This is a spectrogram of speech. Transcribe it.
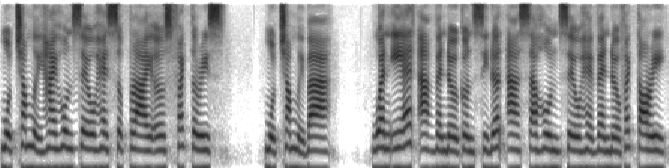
112 Wholesale hair suppliers factories. 113. When is vendor considered as a wholesale hair vendor factory?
